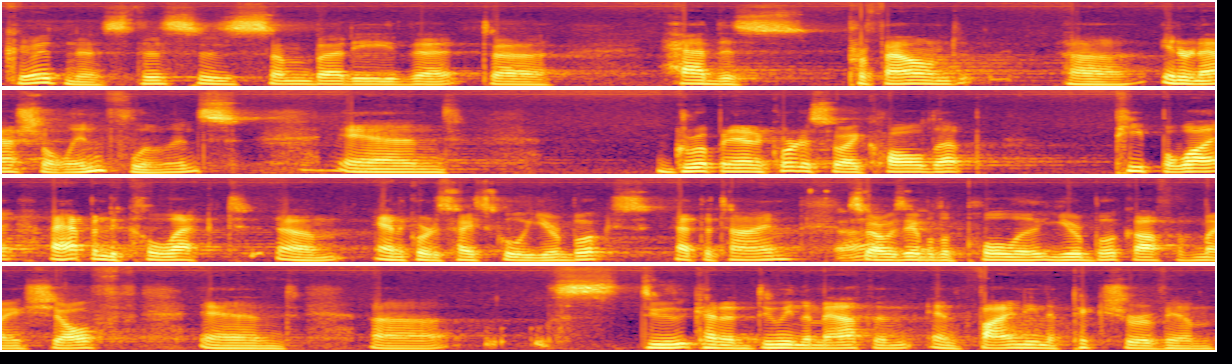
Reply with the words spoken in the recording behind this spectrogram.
goodness, this is somebody that uh, had this profound uh, international influence, and grew up in Anacortes, so I called up people. Well, I, I happened to collect um, Anacortes High School yearbooks at the time, so I was able to pull a yearbook off of my shelf and uh, do kind of doing the math and, and finding a picture of him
